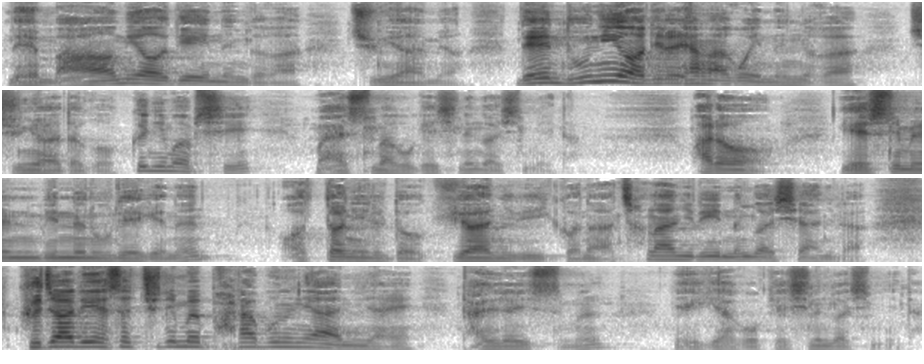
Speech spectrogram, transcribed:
내 마음이 어디에 있는가가 중요하며 내 눈이 어디를 향하고 있는가가 중요하다고 끊임없이 말씀하고 계시는 것입니다. 바로 예수님을 믿는 우리에게는 어떤 일도 귀한 일이 있거나 천한 일이 있는 것이 아니라 그 자리에서 주님을 바라보느냐 아니냐에 달려 있음을 얘기하고 계시는 것입니다.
